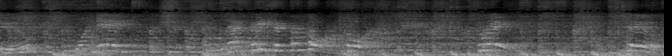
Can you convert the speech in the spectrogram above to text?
two, one knee. Left it for four, four, three, two,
